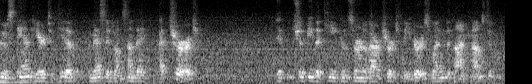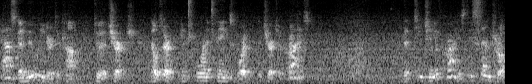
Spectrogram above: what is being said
who stand here to give the message on Sunday at church it should be the key concern of our church leaders when the time comes to ask a new leader to come to a church. Those are important things for the Church of Christ. The teaching of Christ is central.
